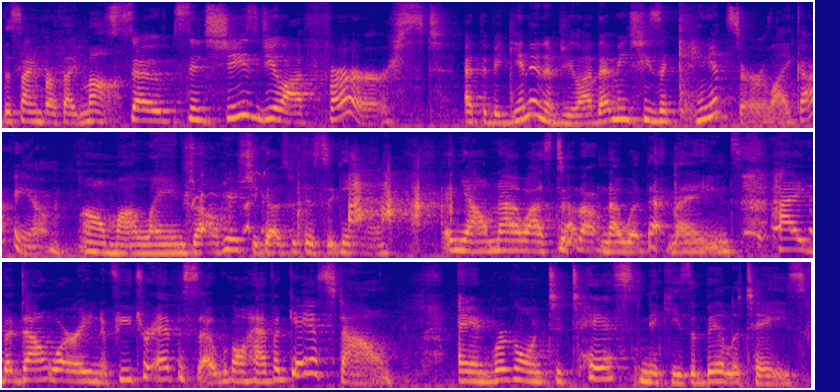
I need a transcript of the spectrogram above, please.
The same birthday month. So since she's July 1st, at the beginning of July, that means she's a Cancer like I am. Oh, my land, y'all. Here she goes with this again. and y'all know I still don't know what that means. Hey, but don't worry. In a future episode, we're going to have a guest on and we're going to test Nikki's abilities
